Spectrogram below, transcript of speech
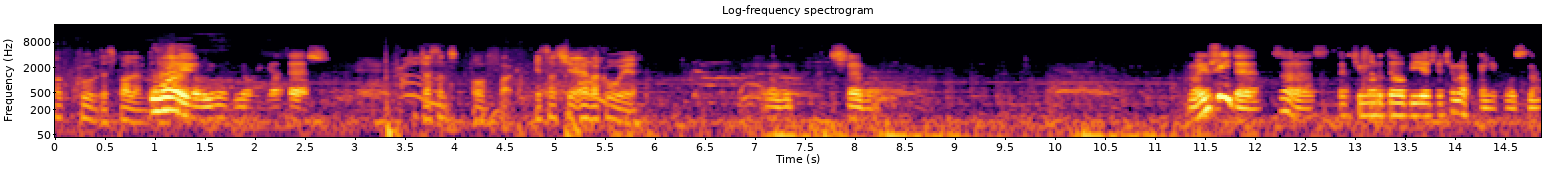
O kurde, spadłem. Oj, oj, oj, oj, ja też. Czas stąd... O fuck. Ja stąd się ewakuuję. No bo trzeba. No już idę, zaraz. Tak ci mordę obije, że cię matka nie pozna.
